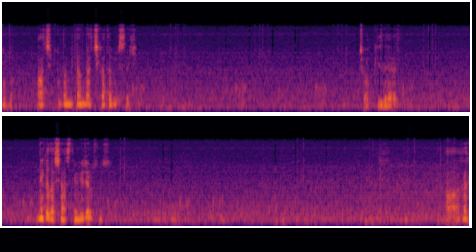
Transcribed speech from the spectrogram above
Burada açıp buradan bir tane daha çıkartabilirsek. Çok güzel. Ne kadar şanslıyım görüyor musunuz? Bak.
